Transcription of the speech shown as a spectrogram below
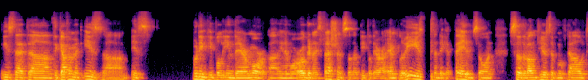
is that um, the government is um, is putting people in there more uh, in a more organized fashion, so that people there are employees and they get paid and so on. So the volunteers have moved out.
